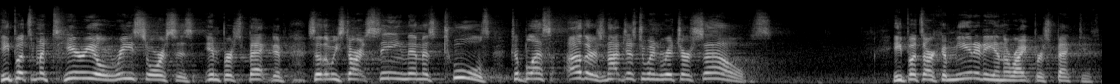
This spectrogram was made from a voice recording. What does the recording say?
He puts material resources in perspective so that we start seeing them as tools to bless others, not just to enrich ourselves. He puts our community in the right perspective,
